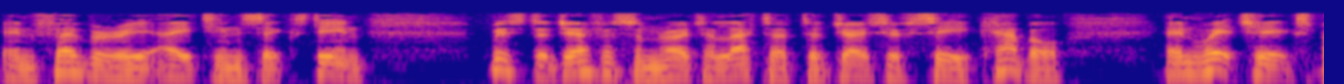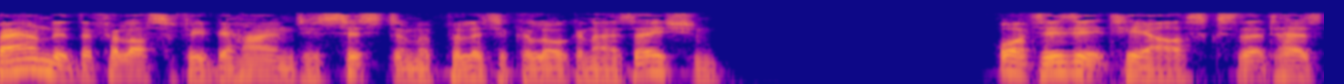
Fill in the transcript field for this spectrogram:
In February 1816, Mr. Jefferson wrote a letter to Joseph C. Cabell in which he expounded the philosophy behind his system of political organization. What is it, he asks, that has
